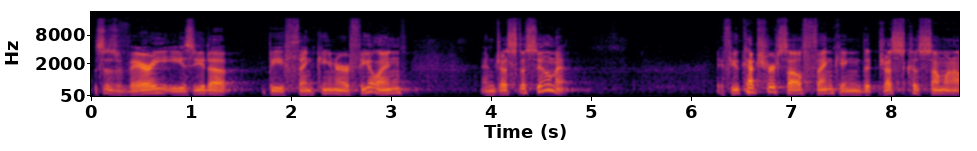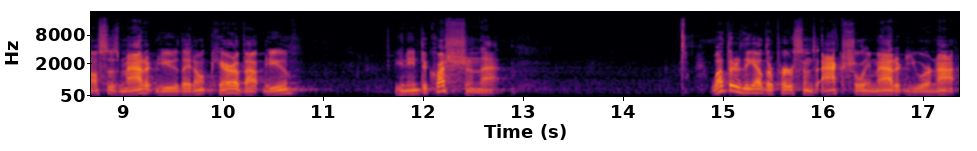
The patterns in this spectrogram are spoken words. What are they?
This is very easy to be thinking or feeling and just assume it. If you catch yourself thinking that just because someone else is mad at you, they don't care about you, you need to question that. Whether the other person's actually mad at you or not,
